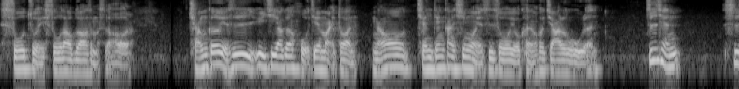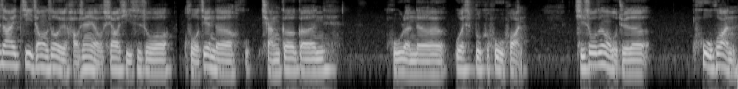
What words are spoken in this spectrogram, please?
缩嘴缩到不知道什么时候了。强哥也是预计要跟火箭买断，然后前几天看新闻也是说有可能会加入湖人。之前是在季中的时候，好像有消息是说火箭的强哥跟湖人的 Westbrook 互换。其实说真的，我觉得互换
